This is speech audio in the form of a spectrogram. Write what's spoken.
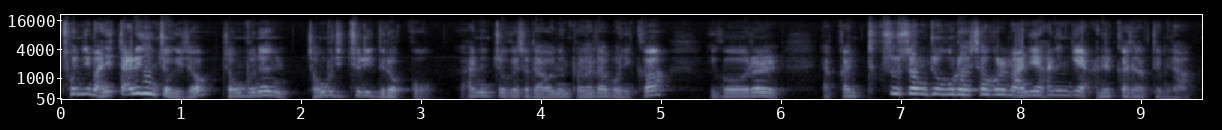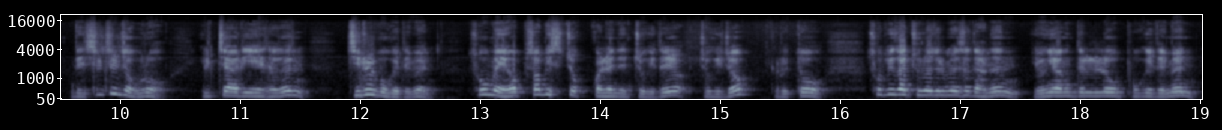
손이 많이 딸리는 쪽이죠. 정부는 정부 지출이 늘었고 하는 쪽에서 나오는 변화다 보니까 이거를 약간 특수성적으로 해석을 많이 하는 게 아닐까 생각됩니다. 근데 실질적으로 일자리에서는 질을 보게 되면 소매업 서비스 쪽 관련된 쪽이죠. 쪽이죠. 그리고 또 소비가 줄어들면서 나는 영향들로 보게 되면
